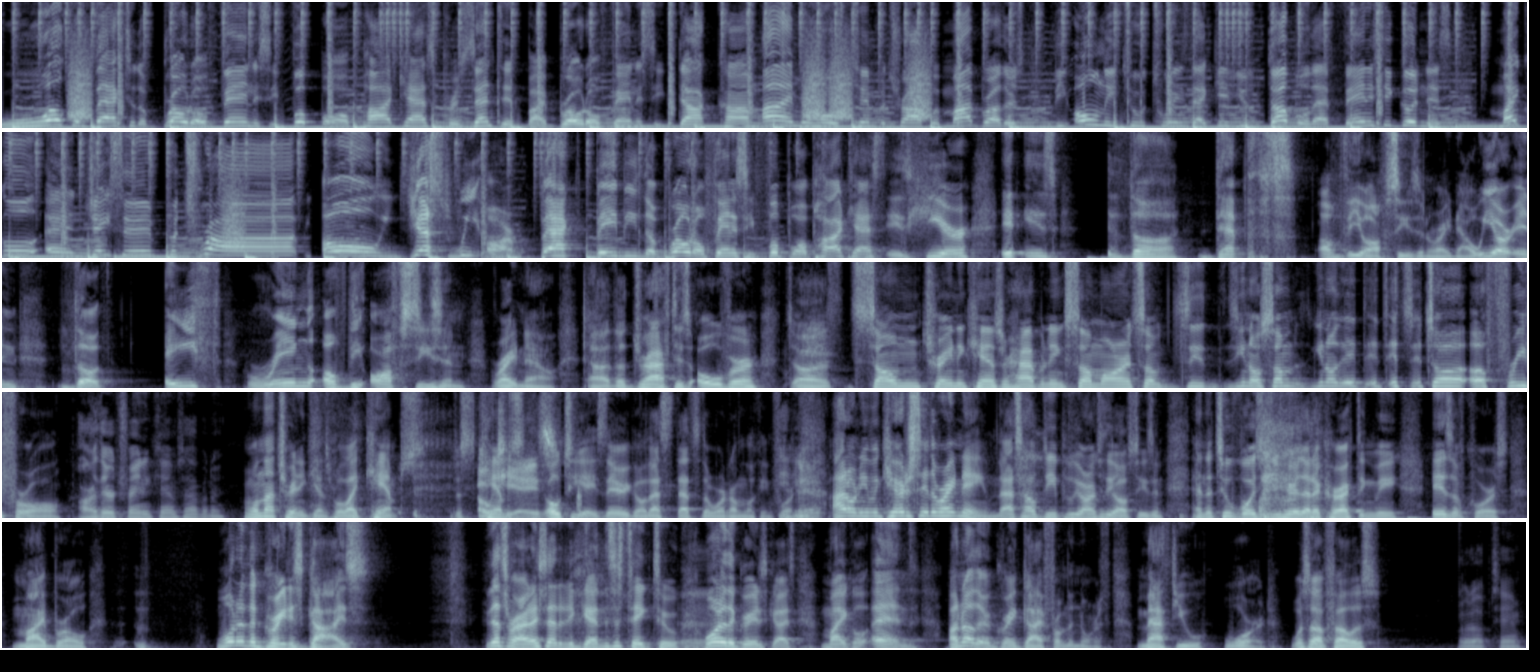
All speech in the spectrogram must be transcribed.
Welcome back to the Brodo Fantasy Football Podcast presented by BrodoFantasy.com. I'm your host, Tim Petrop, with my brothers, the only two twins that give you double that fantasy goodness, Michael and Jason Petrop. Oh, yes, we are back, baby. The Brodo Fantasy Football Podcast is here. It is the depths of the offseason right now. We are in the eighth ring of the offseason right now. Uh, the draft is over. Uh, some training camps are happening, some aren't. Some, you know, some, you know, it, it, it's it's a, a free for all. Are there training camps happening? Well, not training camps, but like camps, just camps. OTAs. OTAs. There you go. That's that's the word I'm looking for. I don't even care to say the right name. That's how deep we are into the offseason. And the two voices you hear that are correcting me is, of course, my bro. One of the greatest guys. That's right. I said it again. This is take two. One of the greatest guys, Michael, and another great guy from the north, Matthew Ward. What's up, fellas? What up, Tim?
